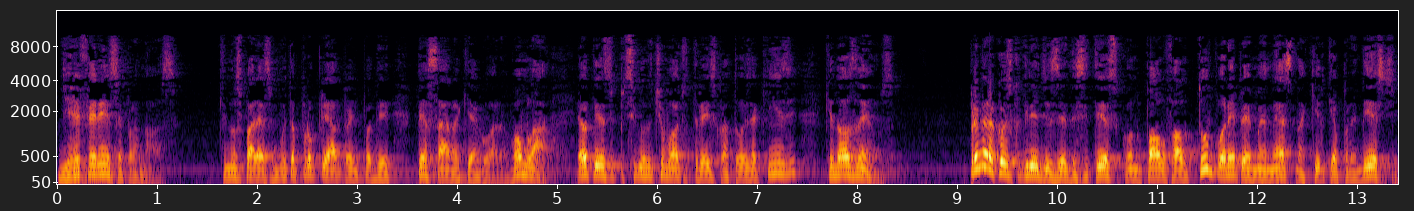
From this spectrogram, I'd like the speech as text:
de referência para nós que nos parece muito apropriado para a gente poder pensar aqui agora. Vamos lá. É o texto de 2 Timóteo 3, 14 a 15, que nós lemos. Primeira coisa que eu queria dizer desse texto, quando Paulo fala, tu, porém, permanece naquilo que aprendeste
